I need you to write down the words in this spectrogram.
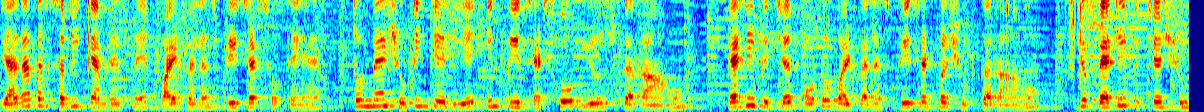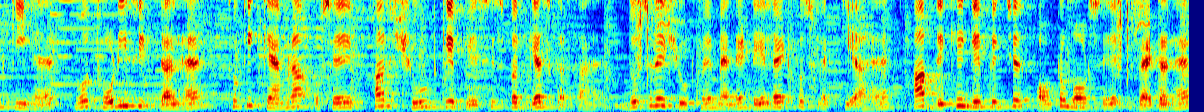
ज़्यादातर सभी कैमरेज में वाइट बैलेंस प्रीसेट्स होते हैं। तो मैं शूटिंग के लिए इन प्रीसेट्स को यूज़ कर रहा हूँ। पहली picture auto white balance preset पर शूट कर रहा हूँ। जो पहली पिक्चर शूट की है, वो थोड़ी सी डल है, क्योंकि कैमरा उसे हर शूट के बेसिस पर गैस करता है। दूसरे शूट में मैंने डे लाइट को सिलेक्ट किया है। आप देखेंगे पिक्चर ऑटो मोड से बेटर है।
